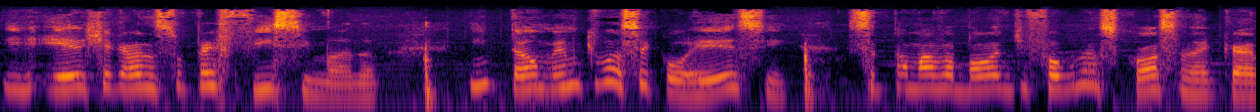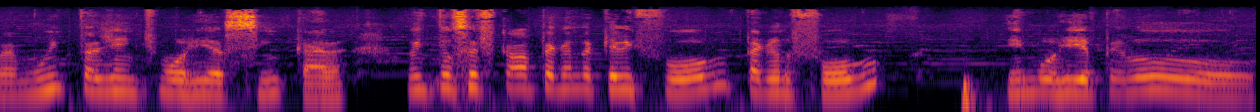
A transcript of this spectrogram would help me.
E ele chegava na superfície, mano. Então, mesmo que você corresse, você tomava bola de fogo nas costas, né, cara? Muita gente morria assim, cara. Ou então você ficava pegando aquele fogo, pegando fogo, e morria pelo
